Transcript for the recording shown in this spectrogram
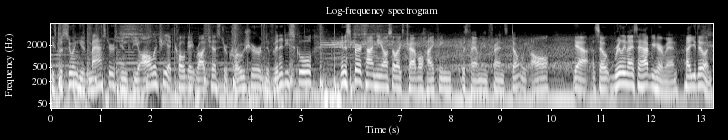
He's pursuing his master's in theology at Colgate Rochester Crozer Divinity School. In his spare time, he also likes travel, hiking with family and friends. Don't we all? Yeah. So really nice to have you here, man. How you doing?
